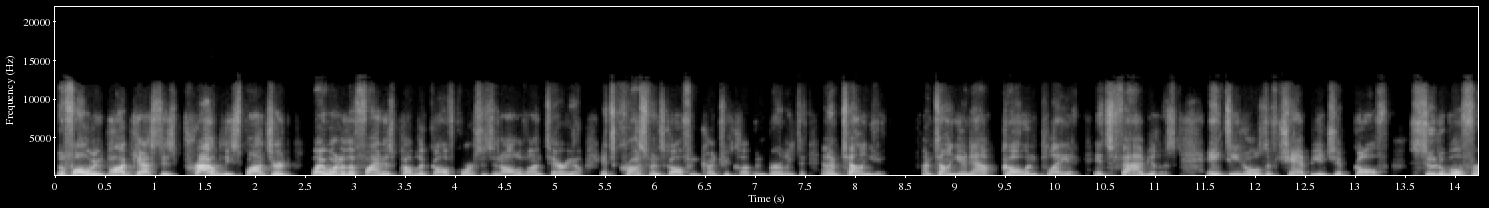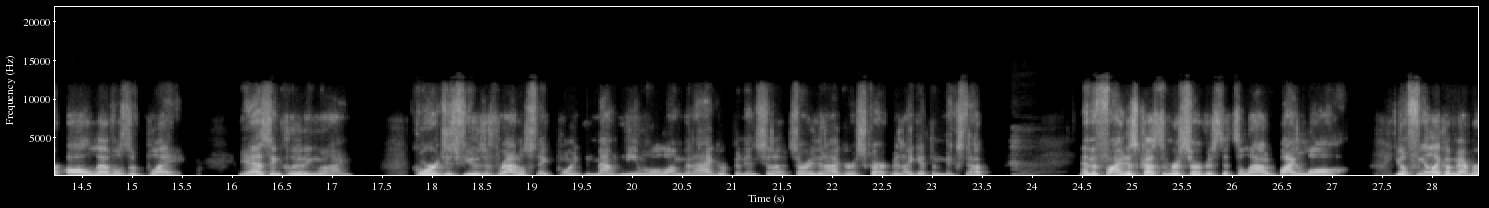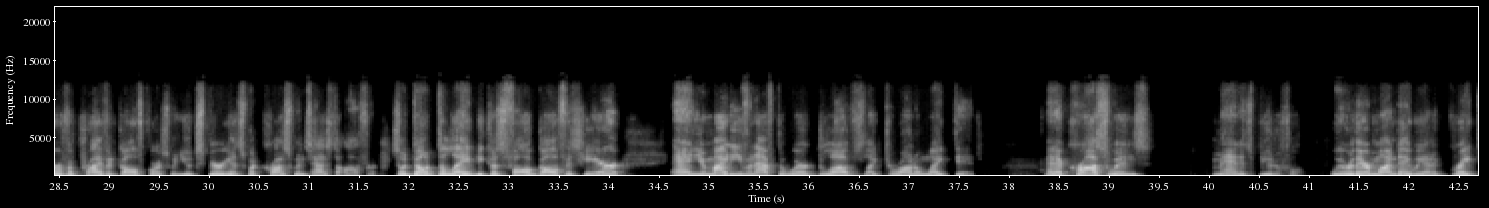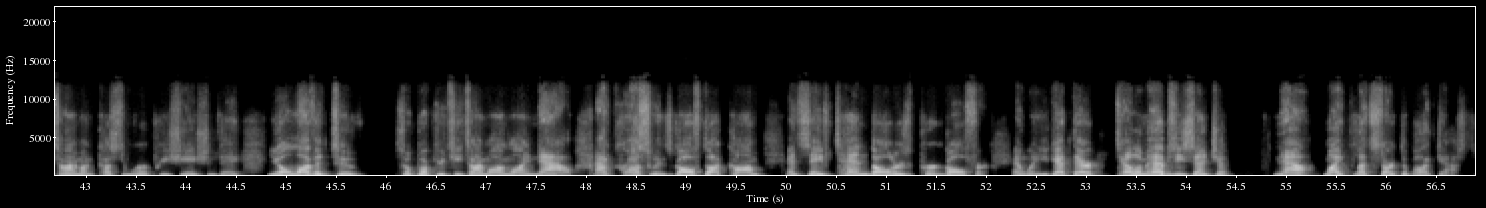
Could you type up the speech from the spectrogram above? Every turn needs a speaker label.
Speaker 1: The following podcast is proudly sponsored by one of the finest public golf courses in all of Ontario. It's Crosswinds Golf and Country Club in Burlington. And I'm telling you, I'm telling you now, go and play it. It's fabulous. 18 holes of championship golf, suitable for all levels of play. Yes, including mine. Gorgeous views of Rattlesnake Point and Mount Nemo along the Niagara Peninsula. Sorry, the Niagara Escarpment. I get them mixed up. And the finest customer service that's allowed by law. You'll feel like a member of a private golf course when you experience what Crosswinds has to offer. So don't delay because fall golf is here and you might even have to wear gloves like Toronto Mike did. And at Crosswinds, man, it's beautiful. We were there Monday. We had a great time on Customer Appreciation Day. You'll love it too. So book your tee time online now at crosswindsgolf.com and save $10 per golfer. And when you get there, tell them Hebsy sent you. Now, Mike, let's start the podcast.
